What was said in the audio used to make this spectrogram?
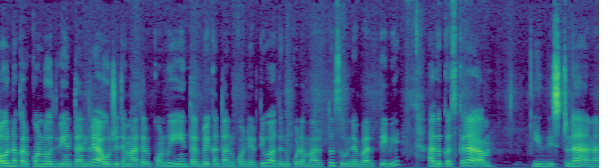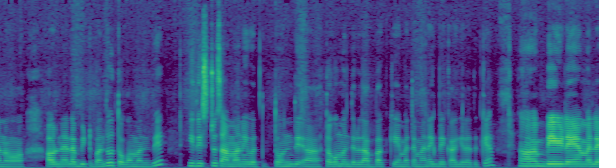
ಅವ್ರನ್ನ ಕರ್ಕೊಂಡು ಹೋದ್ವಿ ಅಂತಂದರೆ ಅವ್ರ ಜೊತೆ ಮಾತಾಡಿಕೊಂಡು ಏನು ತರಬೇಕಂತ ಅಂದ್ಕೊಂಡಿರ್ತೀವೋ ಅದನ್ನು ಕೂಡ ಮರೆತು ಸುಮ್ಮನೆ ಬರ್ತೀವಿ. ಅದಕ್ಕೋಸ್ಕರ ಇದಿಷ್ಟನ್ನ ನಾನು ಅವ್ರನ್ನೆಲ್ಲ ಬಿಟ್ಟು ಬಂದು ತೊಗೊಂಬಂದ್ವಿ. ಇದಿಷ್ಟು ಸಾಮಾನು ಇವತ್ತು ತೊಂದು ತೊಗೊಂಬಂದಿರೋದು ಹಬ್ಬಕ್ಕೆ ಮತ್ತು ಮನೆಗೆ ಬೇಕಾಗಿರೋದಕ್ಕೆ. ಬೇಳೆ, ಆಮೇಲೆ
